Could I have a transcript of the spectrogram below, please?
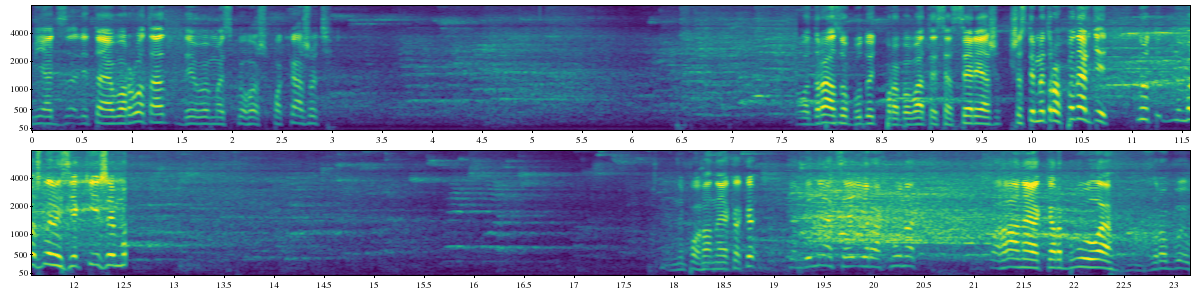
М'яч залітає ворота. Дивимось, кого ж покажуть. Одразу будуть пробиватися серія шестиметрових пенальті. Ну, тут можливість, який же. Непогана яка комбінація і рахунок. Погана Карбула зробив,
